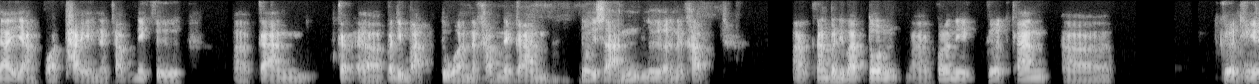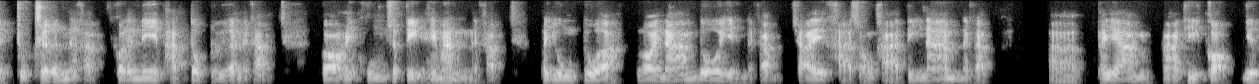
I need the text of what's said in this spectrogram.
ได้อย่างปลอดภัยนะครับ นี่คืออการปฏิบัติตัวนะครับในการโดยสารเรือนะครับการปฏิบัติตนกรณีเกิดการเกิดเหตุฉุกเฉินนะครับ กรณีพัดตกเรือนะครับ ก็ให้คุมสติให้มั่นนะครับ พยุงตัวลอยน้ำโดยนะครับ ใช้ขาสองขาตีน้ำนะครับพยายามหาที่เกาะยึด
